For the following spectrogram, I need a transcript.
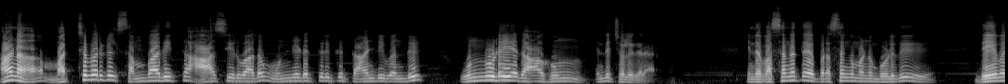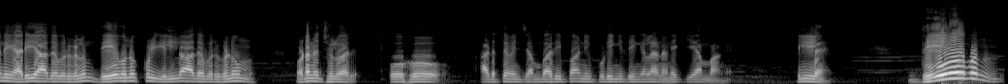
ஆனால் மற்றவர்கள் சம்பாதித்த ஆசீர்வாதம் உன்னிடத்திற்கு தாண்டி வந்து உன்னுடையதாகும் என்று சொல்லுகிறார். இந்த வசனத்தை பிரசங்கம் பண்ணும் பொழுது தேவனை அறியாதவர்களும் தேவனுக்குள் இல்லாதவர்களும் உடனே சொல்லுவார் ஓஹோ அடுத்தவன் சம்பாதிப்பா நீ பிடிங்கிட்டீங்களா? நினைக்கியாம்பாங்க. இல்லை. தேவன்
